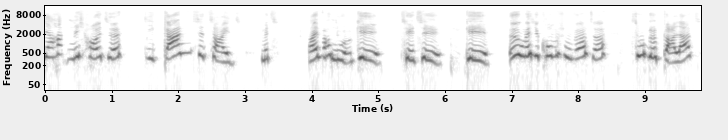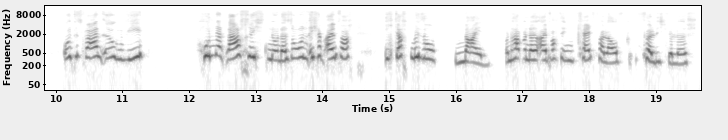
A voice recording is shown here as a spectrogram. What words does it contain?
der hat mich heute die ganze Zeit mit einfach nur G, CC, G, irgendwelche komischen Wörter zugeballert und es waren irgendwie 100 Nachrichten oder so und ich habe einfach, ich dachte mir so, nein und habe dann einfach den Chatverlauf völlig gelöscht.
